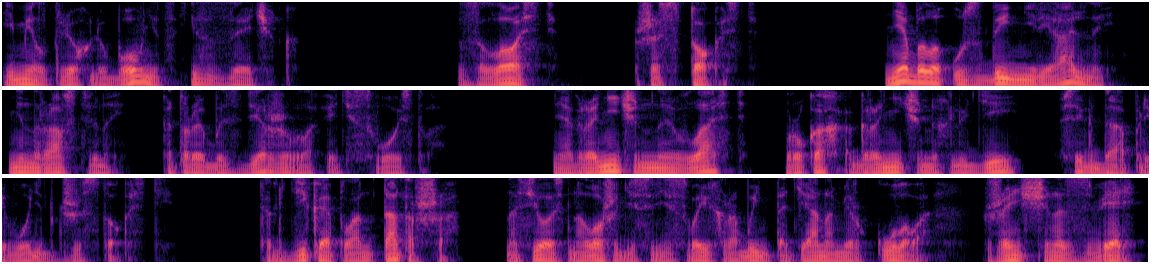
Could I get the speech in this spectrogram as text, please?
имел трех любовниц из зечек. Злость, жестокость. Не было узды ни реальной, ни нравственной, которая бы сдерживала эти свойства. Неограниченная власть в руках ограниченных людей всегда приводит к жестокости. Как дикая плантаторша носилась на лошади среди своих рабынь Татьяна Меркулова, женщина-зверь,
